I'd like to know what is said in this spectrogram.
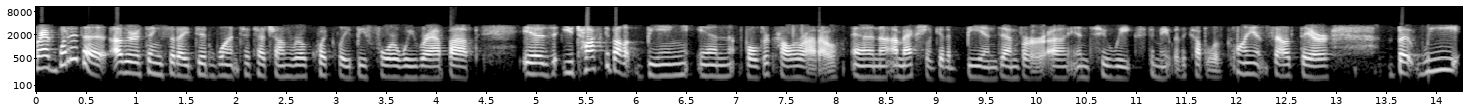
Brad, one of the other things that I did want to touch on real quickly before we wrap up? Is you talked about being in Boulder, Colorado, and I'm actually going to be in Denver uh, in two weeks to meet with a couple of clients out there. But we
